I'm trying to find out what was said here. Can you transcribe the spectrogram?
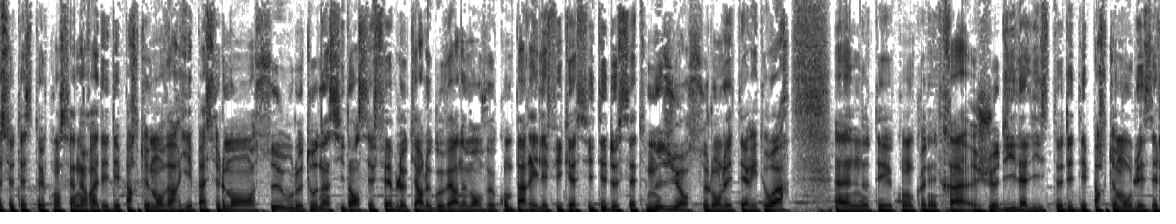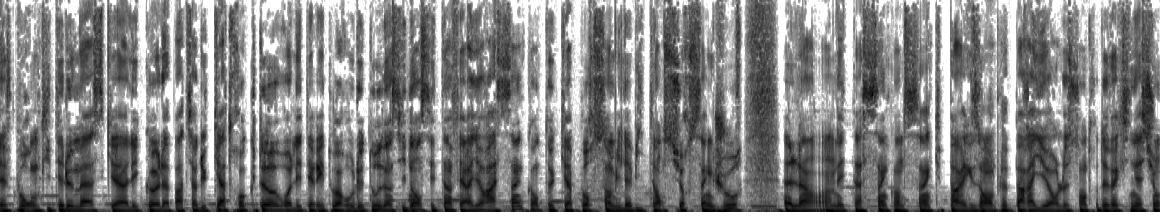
Ce test concernera des départements variés, pas seulement ceux où le taux d'incidence est faible car le gouvernement veut comparer l'efficacité de cette mesure selon les territoires. Notez qu'on connaîtra jeudi la liste des départements où les élèves pourront quitter le masque à l'école à partir partir du 4 octobre, les territoires où le taux d'incidence est inférieur à 50 cas pour 100 000 habitants sur 5 jours. L'un en est à 55 par exemple. Par ailleurs, le centre de vaccination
